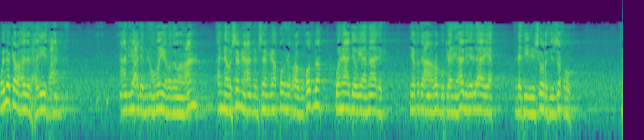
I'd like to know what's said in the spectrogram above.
وذكر هذا الحديث عن عن يعلى بن أمية رضي الله عنه أنه سمع النبي صلى الله عليه وسلم يقرأ في الخطبة ونادوا يا مالك. يقطع عن ربك يعني هذه الآية التي في سورة الزخرف. ف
